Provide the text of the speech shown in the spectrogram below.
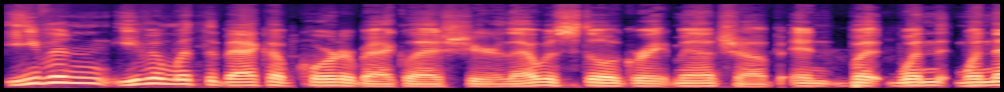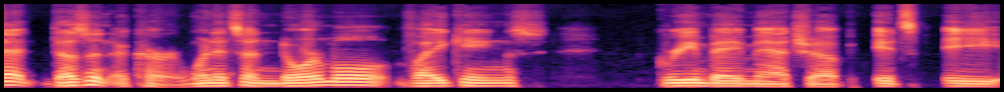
even even with the backup quarterback last year, that was still a great matchup. And but when when that doesn't occur, when it's a normal Vikings Green Bay matchup, it's a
